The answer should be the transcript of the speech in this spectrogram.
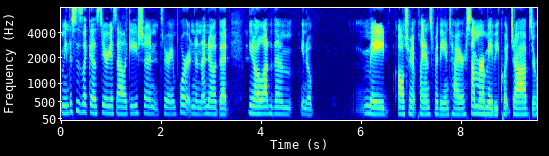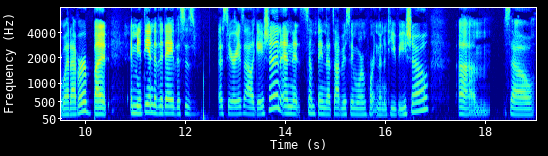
I mean, this is like a serious allegation. It's very important, and I know that you know a lot of them, you know, made alternate plans for the entire summer, maybe quit jobs or whatever. But I mean, at the end of the day, this is a serious allegation, and it's something that's obviously more important than a TV show. Um, so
